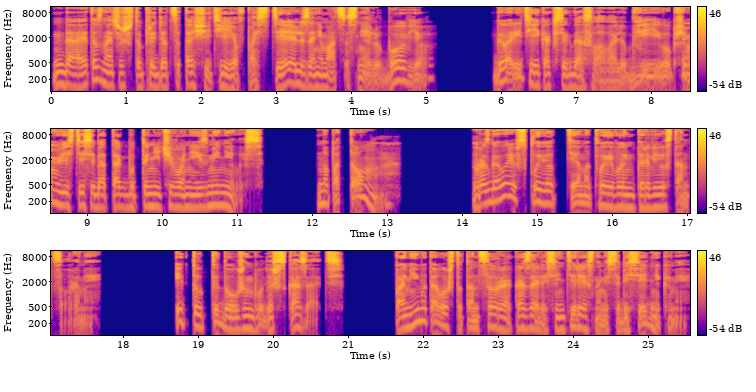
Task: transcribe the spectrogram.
Да, это значит, что придется тащить ее в постель, заниматься с ней любовью. Говорить ей, как всегда, слова любви, в общем, вести себя так, будто ничего не изменилось. Но потом в разговоре всплывет тема твоего интервью с танцорами. И тут ты должен будешь сказать. Помимо того, что танцоры оказались интересными собеседниками,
